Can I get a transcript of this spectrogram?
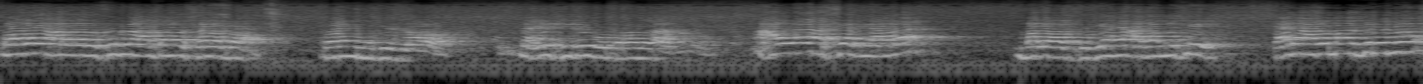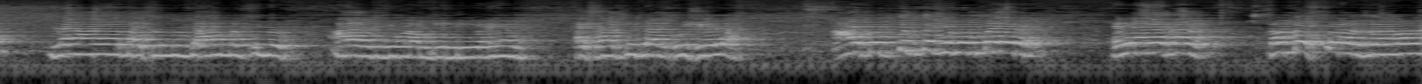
পরে আল্লাহ রসুলের আহ্বান সারা দাও। পরে মুখে তাহলে কি করব ভালো লাগবে আল্লাহ আছে আমি আরা ভালো আসবে যে আগামীতে তাহলে আরও মাস দিলেন না আয়া বাইতুল দায় মসজিদ আর জীবন আমাকে বেরিয়ে আনেন এক সাথে তার খুশি হলাম আর প্রত্যেকটা জীবন বাইরে এই এলাকার সমস্ত জনগণ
